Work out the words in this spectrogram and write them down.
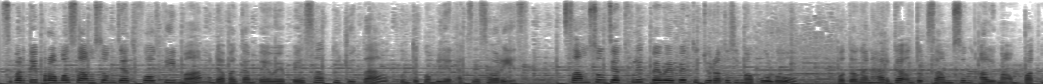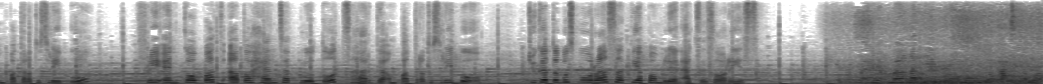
Seperti promo Samsung Z Fold 5 mendapatkan PWP 1 juta untuk pembelian aksesoris. Samsung Z Flip PWP 750, potongan harga untuk Samsung A54 400 ribu, free encobuds atau handset Bluetooth seharga 400 ribu. Juga tebus murah setiap pembelian aksesoris. Banyak banget nih promo untuk customer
